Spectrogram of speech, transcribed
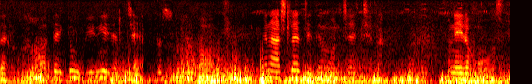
দেখো, হাওয়াতে একদম উড়িয়ে নিয়ে যাচ্ছে এত সুন্দর হাওয়া। এখানে আসলে আর যেতে মন চাইছে না। মানে এরকম অবস্থা।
